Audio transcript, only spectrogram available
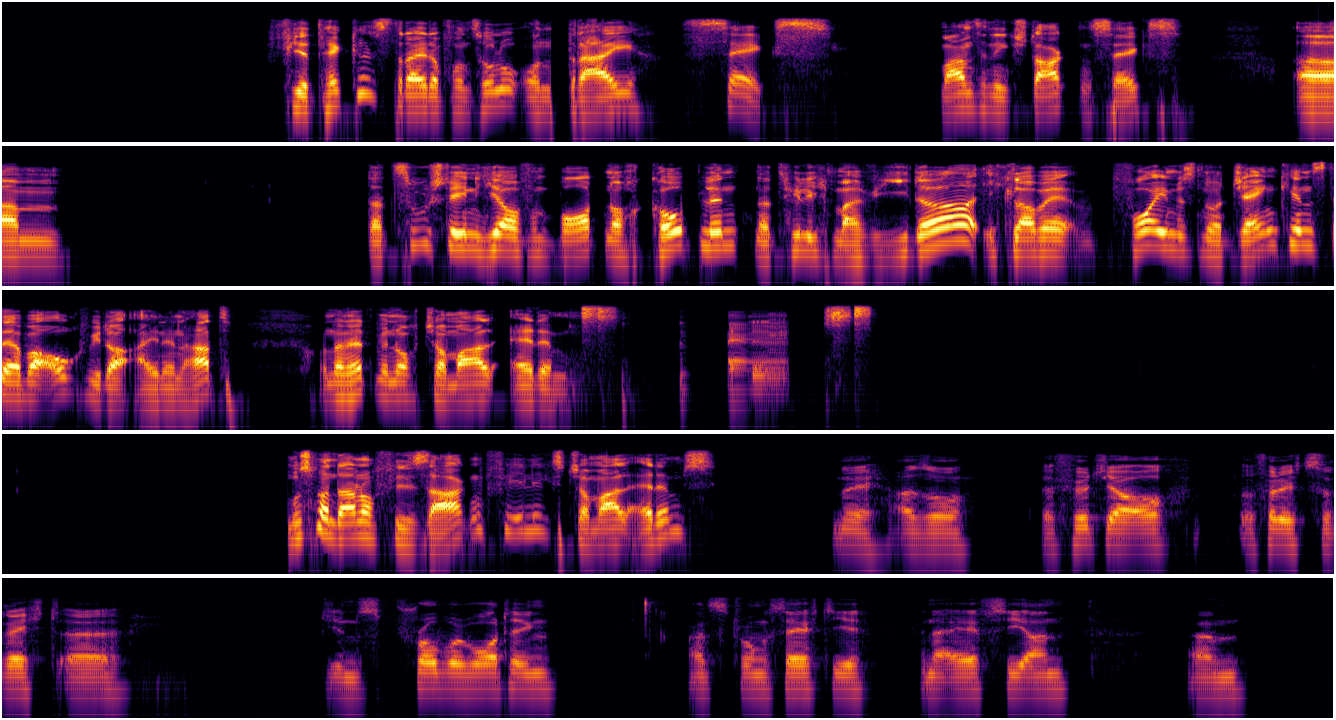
vier Tackles, drei davon solo und drei Sacks. Wahnsinnig starken Sacks. Ähm, dazu stehen hier auf dem Board noch Copeland, natürlich mal wieder. Ich glaube, vor ihm ist nur Jenkins, der aber auch wieder einen hat. Und dann hätten wir noch Jamal Adams. Muss man da noch viel sagen, Felix? Jamal Adams? Nee, also er führt ja auch völlig zu Recht äh, dieses Pro Bowl Voting als Strong Safety in der AFC an. Ähm,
